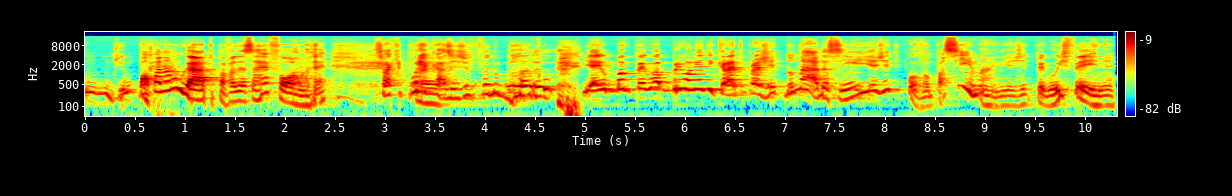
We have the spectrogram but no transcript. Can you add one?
não tinha um pau para dar no gato para fazer essa reforma, né? Só que por é. acaso a gente foi no banco e aí o banco pegou, abriu uma linha de crédito pra gente do nada, assim, e a gente, pô, vamos para cima. E a gente pegou e fez, né?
